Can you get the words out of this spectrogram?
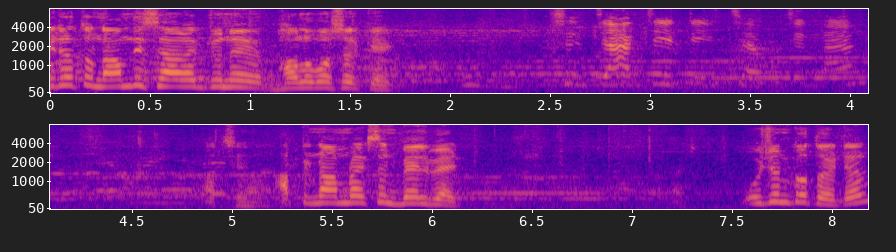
এটা তো নাম দিছে আরেকজনে ভালোবাসার কেক। আচ্ছা আপনি নাম রাখছেন বেলভেট ওজন কত এটার।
